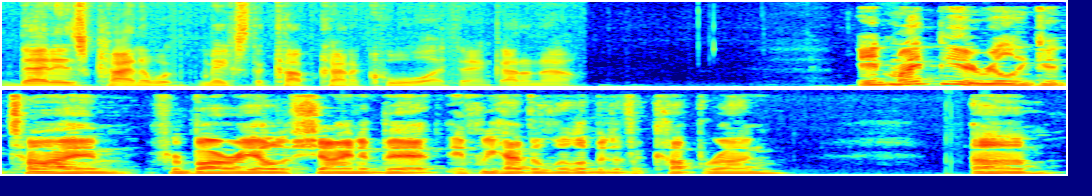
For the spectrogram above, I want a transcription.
that is kind of what makes the cup kind of cool. I think. I don't know. It might be a really good time for Barreal to shine a bit if we have a little bit of a cup run. Um,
